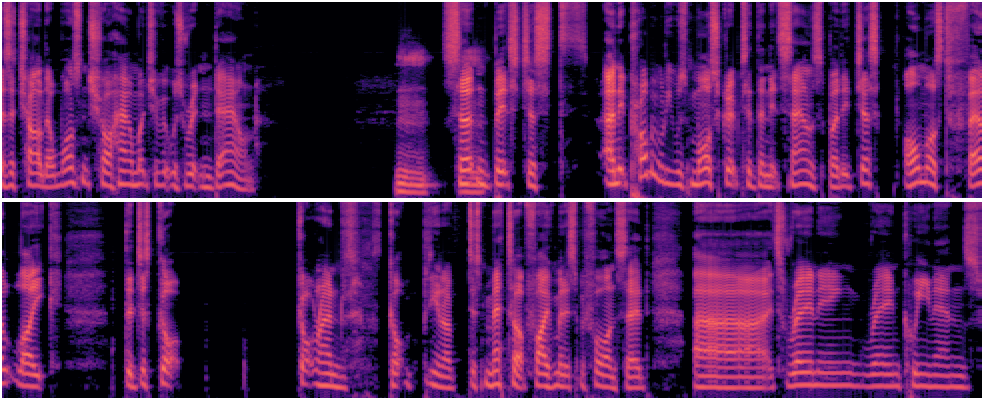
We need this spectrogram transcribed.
as a child, I wasn't sure how much of it was written down Hmm. certain bits just and it probably was more scripted than it sounds but it just almost felt like they just got got around got you know just met up five minutes before and said uh it's raining rain queen ends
